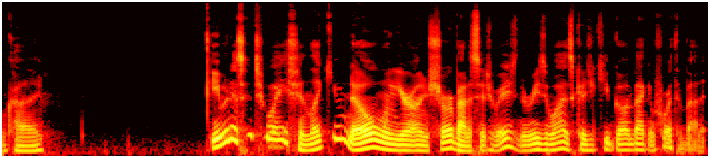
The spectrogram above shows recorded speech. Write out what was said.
Okay. Even a situation, like you know when you're unsure about a situation, the reason why is because you keep going back and forth about it.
